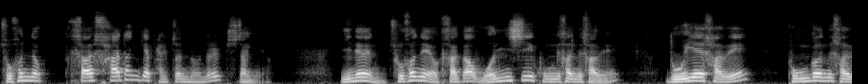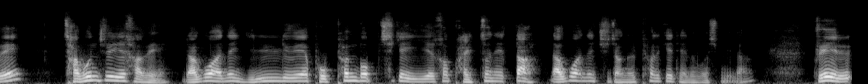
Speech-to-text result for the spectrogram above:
조선 역사 4단계 발전론을 주장해요. 이는 조선의 역사가 원시 공산 사회, 노예 사회, 봉건 사회, 자본주의 사회라고 하는 인류의 보편 법칙에 의해서 발전했다라고 하는 주장을 펴게 되는 것입니다. 그의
